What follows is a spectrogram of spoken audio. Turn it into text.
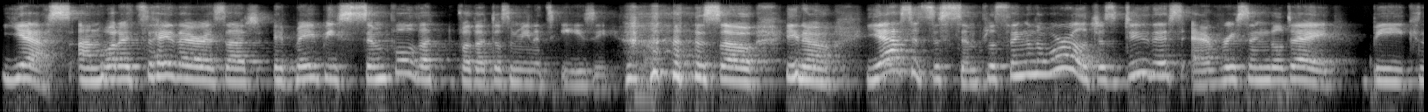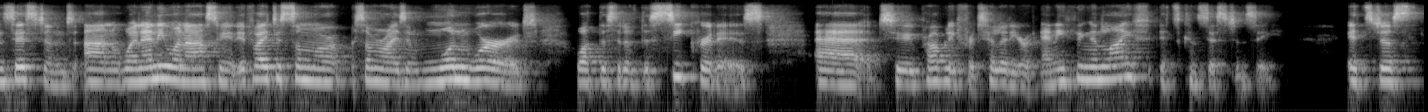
Yes, and what I'd say there is that it may be simple, that but that doesn't mean it's easy. No. so you know, yes, it's the simplest thing in the world. Just do this every single day. Be consistent. And when anyone asks me, if I just summarize in one word what the sort of the secret is uh, to probably fertility or anything in life, it's consistency. It's just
